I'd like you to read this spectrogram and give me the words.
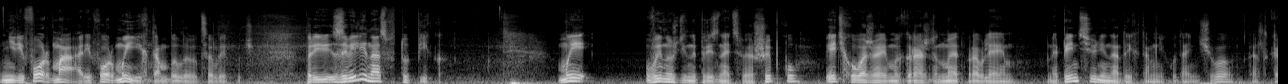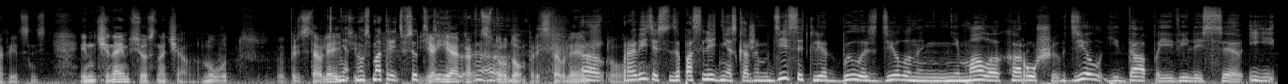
не реформа, а реформы, их там было целая куча, при- завели нас в тупик. Мы вынуждены признать свою ошибку. Этих уважаемых граждан мы отправляем на пенсию, не надо их там никуда, ничего, к к ответственности. И начинаем все сначала. Ну вот, вы представляете? Нет, ну, смотрите, всё-таки, Я, я как-то с э, трудом представляю, Э, что... Правительство за последние, скажем, 10 лет было сделано немало хороших дел, и да, появились э, и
